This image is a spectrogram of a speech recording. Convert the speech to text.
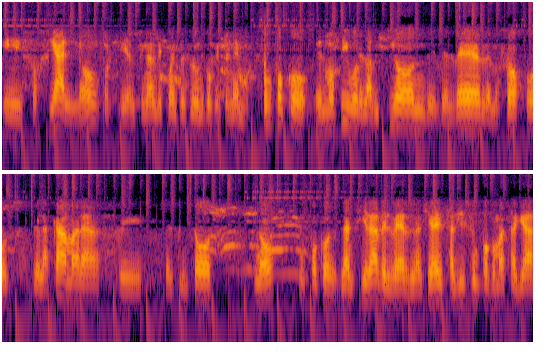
eh, social, ¿no? Porque al final de cuentas es lo único que tenemos. Un poco el motivo de la visión, de, del ver, de los ojos, de la cámara, de, del pintor, ¿no? Un poco la ansiedad del ver, la ansiedad de salirse un poco más allá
